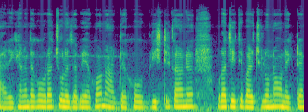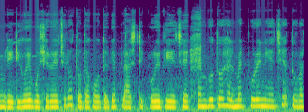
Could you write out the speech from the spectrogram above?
আর এখানে দেখো ওরা চলে যাবে এখন। আর দেখো বৃষ্টির কারণে ওরা যেতে পারছিল না। অনেক টাইম রেডি হয়ে বসে রয়েছিল। তো দেখো ওদেরকে প্লাস্টিক পরে দিয়েছে। এম্বু তো হেলমেট পরে নিয়েছে। তো ওরা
